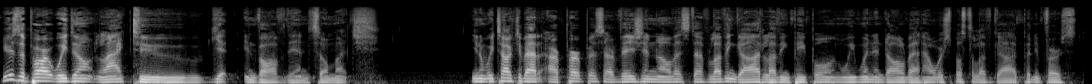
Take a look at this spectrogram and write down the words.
Here's the part we don't like to get involved in so much. You know, we talked about our purpose, our vision, and all that stuff, loving God, loving people, and we went into all about how we're supposed to love God, put Him first.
